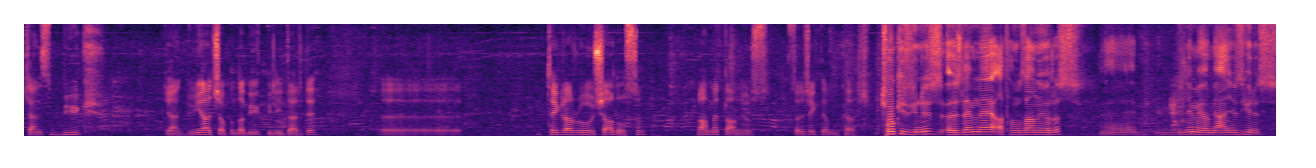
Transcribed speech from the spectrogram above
kendisi büyük, yani dünya çapında büyük bir liderdi. Ee, tekrar ruhu şad olsun. Rahmetle anıyoruz. Söyleyeceklerim bu kadar. Çok üzgünüz. Özlemle atamızı anıyoruz. Ee, bilemiyorum yani üzgünüz.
